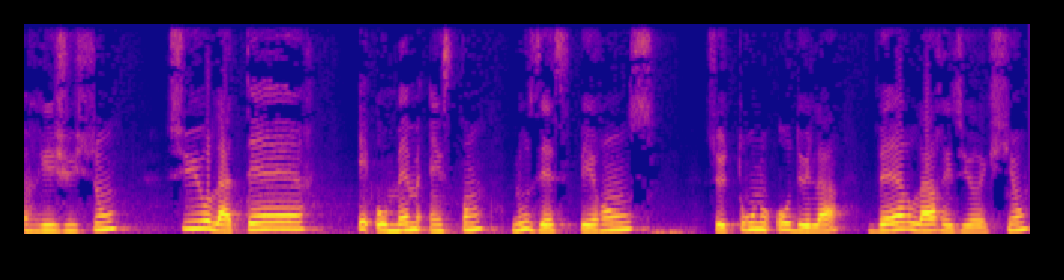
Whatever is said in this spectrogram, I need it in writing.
réjouissons sur la terre et au même instant nos espérances se tournent au-delà vers la résurrection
